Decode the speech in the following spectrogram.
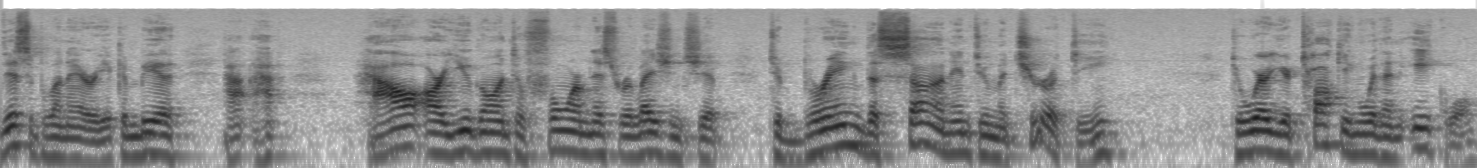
disciplinary. It can be a how, how are you going to form this relationship to bring the son into maturity to where you're talking with an equal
